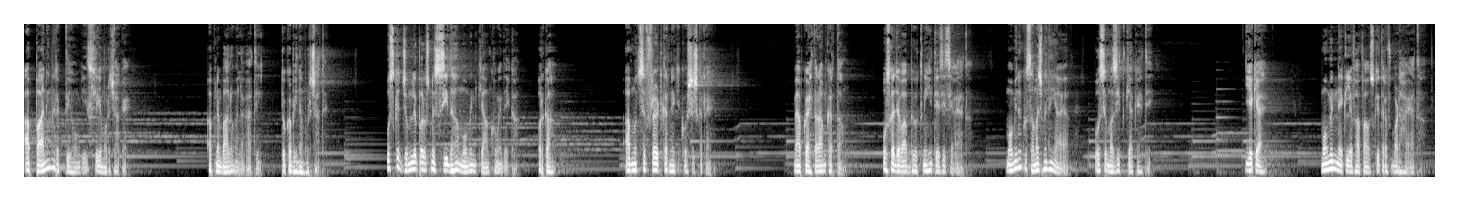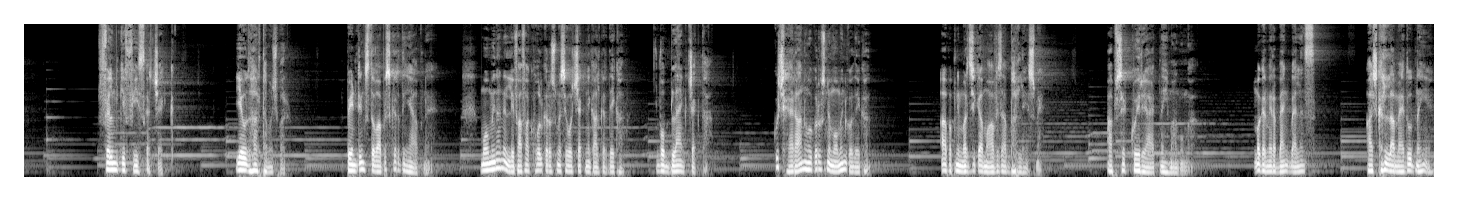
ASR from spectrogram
آپ پانی میں رکھتی ہوں گی، اس لیے مرجھا گئے۔ اپنے بالوں میں لگاتی، تو کبھی نہ مرجھاتے۔ اس کے جملے پر اس نے سیدھا مومن کی آنکھوں میں دیکھا اور کہا، آپ مجھ سے فلرٹ کرنے کی کوشش کر رہے ہیں۔ میں آپ کا احترام کرتا ہوں۔ اس کا جواب بھی اتنی ہی تیزی سے آیا تھا۔ مومنہ کو سمجھ میں نہیں آیا وہ اسے مزید کیا کہتی۔ یہ کیا ہے؟ مومن نے ایک لفافہ اس کی طرف بڑھایا تھا۔ فلم کی فیس کا چیک۔ یہ ادھار تھا مجھ پر۔ پینٹنگز تو واپس کر دی ہیں آپ نے۔ مومنہ نے لفافہ کھول کر اس میں سے وہ چیک نکال کر دیکھا۔ وہ بلینک چیک تھا۔ کچھ حیران ہو کر اس نے مومن کو دیکھا۔ آپ اپنی مرضی کا معاوضہ بھر لیں اس میں۔ آپ سے کوئی رعایت نہیں مانگوں گا۔ مگر میرا بینک بیلنس آج کل لامحدود نہیں ہے۔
